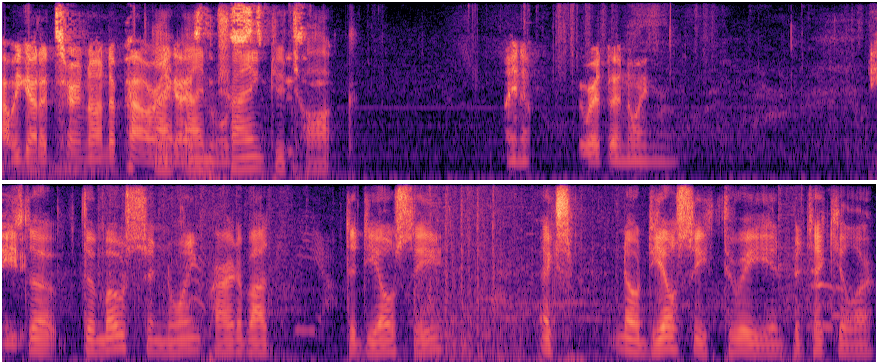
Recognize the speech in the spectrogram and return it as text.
How we gotta turn on the power, I, you guys. I'm trying to talk. I know. We're at the annoying room. The the most annoying part about the DLC, ex no DLC three in particular,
